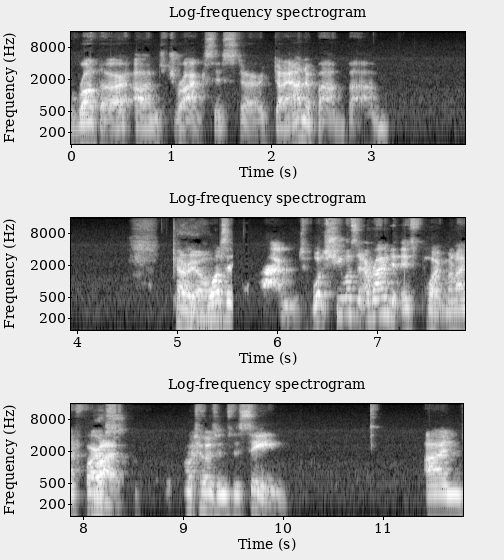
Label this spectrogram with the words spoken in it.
brother and drag sister, Diana Bam Bam, Carry on. wasn't around. What she wasn't around at this point when I first Right. put my toes into the scene, and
